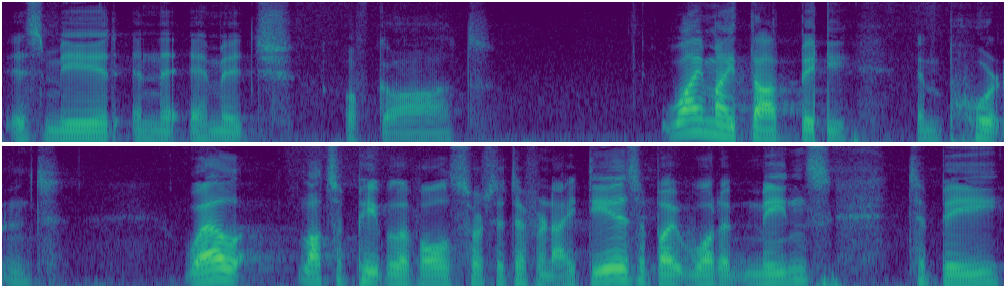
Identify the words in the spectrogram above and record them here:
is made in the image of God. Why might that be important? Well, lots of people have all sorts of different ideas about what it means to be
